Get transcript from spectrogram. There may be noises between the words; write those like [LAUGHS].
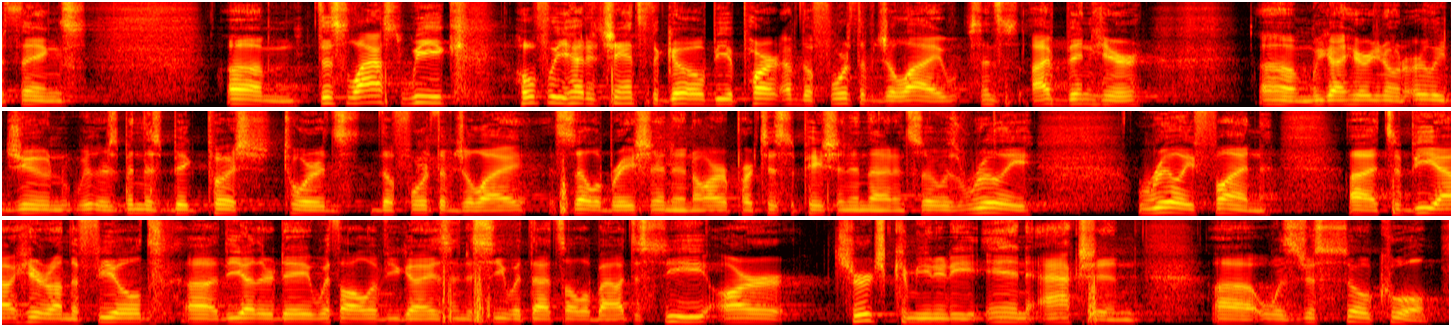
other things. Um, this last week, hopefully, you had a chance to go be a part of the 4th of July. Since I've been here, um, we got here, you know, in early June. There's been this big push towards the 4th of July celebration and our participation in that. And so it was really, really fun uh, to be out here on the field uh, the other day with all of you guys and to see what that's all about, to see our church community in action uh, was just so cool.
